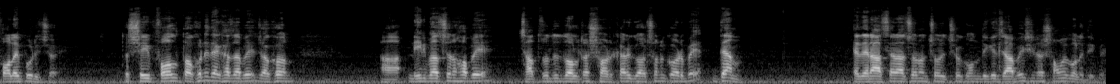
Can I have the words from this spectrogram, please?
ফলে পরিচয়। তো সেই ফল তখনই দেখা যাবে যখন নির্বাচন হবে, ছাত্রদের দলটা সরকার গঠন করবে দেন এদের আচার আচরণ, চরিত্র কোন দিকে যাবে সেটা সময় বলে দিবে।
